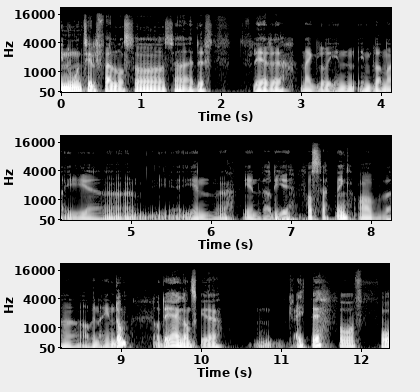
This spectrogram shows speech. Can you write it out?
I, noen tilfeller så, så, er det flere meglere inn, innblanda i, i, i, en, verdifastsetning av, av, en eiendom. Og det er ganske mm, greit, det, for å få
